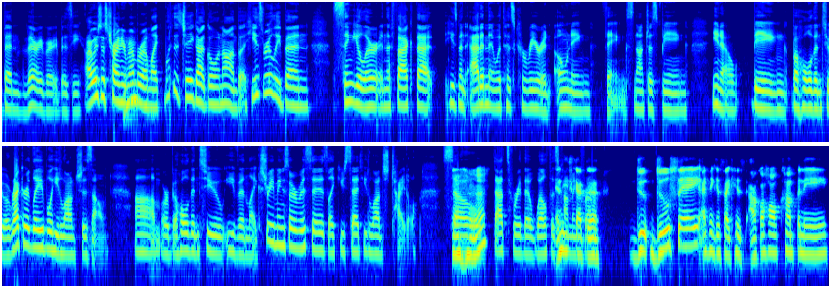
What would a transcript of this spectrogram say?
been very, very busy. I was just trying to remember, I'm like, what has Jay got going on? But he's really been singular in the fact that he's been adamant with his career in owning things, not just being, you know, being beholden to a record label. He launched his own, um, or beholden to even like streaming services. Like you said, he launched Tidal. So mm-hmm. that's where the wealth is and coming from. The- Du- D'ussé, I think it's like his alcohol company.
